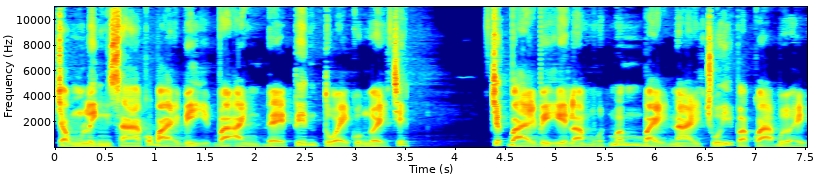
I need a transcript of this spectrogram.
Trong linh sa có bài vị và ảnh để tên tuổi của người chết trước bài vị là một mâm bày nải chuối và quả bưởi.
